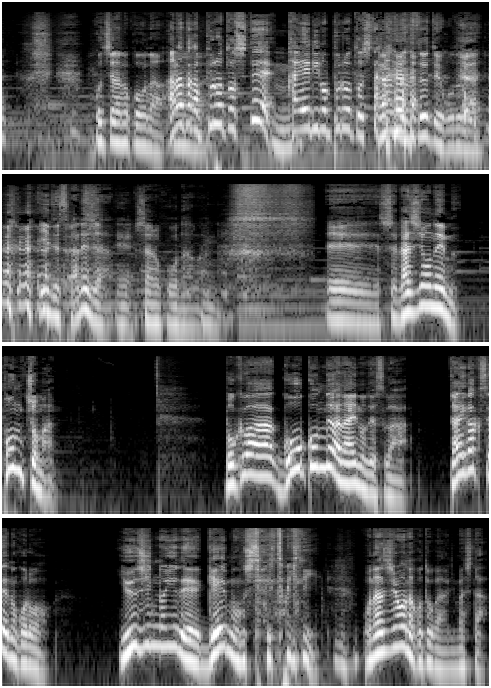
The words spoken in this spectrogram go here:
ね、こちらのコーナー。あなたがプロとして、うん。帰りのプロとして判断するということで。いいですかねじゃあ、ええ。こちらのコーナーは、うんえーそしてラジオネームポンチョマン僕は合コンではないのですが大学生の頃友人の家でゲームをしている時に同じようなことがありました、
